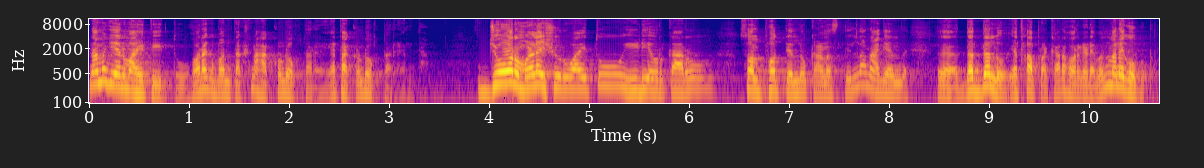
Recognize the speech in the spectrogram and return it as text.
ನಮಗೇನು ಮಾಹಿತಿ ಇತ್ತು? ಹೊರಗೆ ಬಂದ ತಕ್ಷಣ ಹಾಕ್ಕೊಂಡು ಹೋಗ್ತಾರೆ ಎತ್ತಾಕೊಂಡು ಹೋಗ್ತಾರೆ ಅಂತ. ಜೋರು ಮಳೆ ಶುರುವಾಯಿತು ಇ ಡಿ ಅವ್ರ ಕಾರು ಸ್ವಲ್ಪ ಹೊತ್ತು ಎಲ್ಲೂ ಕಾಣಿಸ್ತಿಲ್ಲ ನಾಗೆ ದದ್ದಲು ಯಥಾ ಪ್ರಕಾರ ಹೊರಗಡೆ ಬಂದು ಮನೆಗೆ ಹೋಗ್ಬಿಟ್ರು.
